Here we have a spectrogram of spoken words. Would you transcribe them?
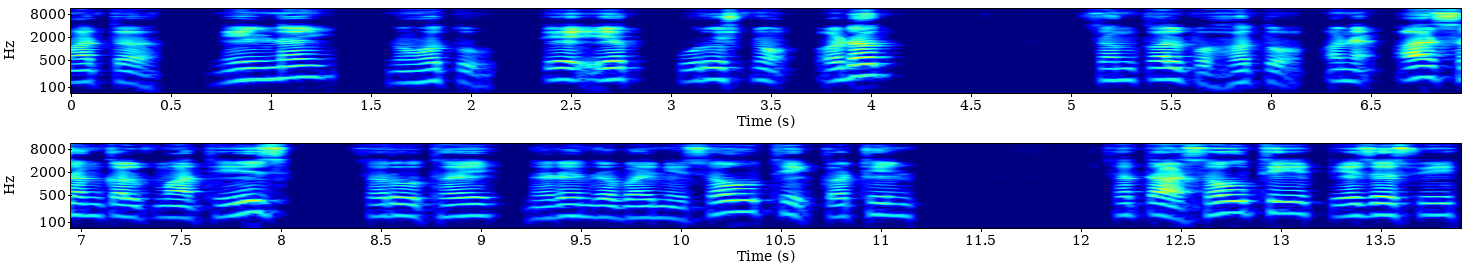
માત્ર નિર્ણય નહોતું, તે એક પુરુષનો અડગ સંકલ્પ હતો અને આ સંકલ્પમાંથી જ શરૂ થઈ નરેન્દ્રભાઈની સૌથી કઠિન છતાં સૌથી તેજસ્વી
